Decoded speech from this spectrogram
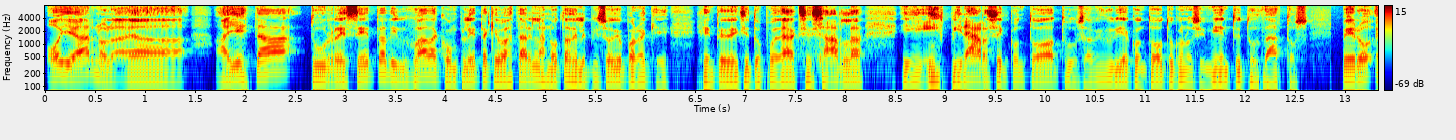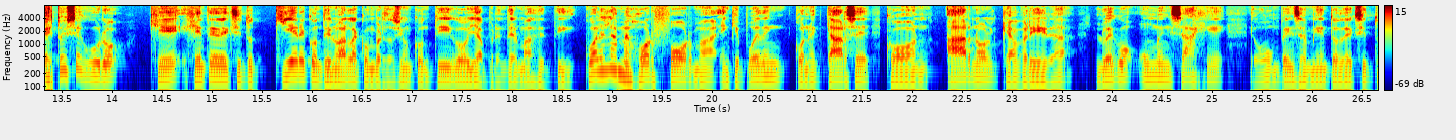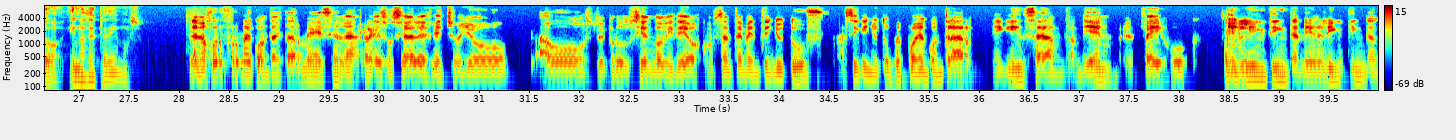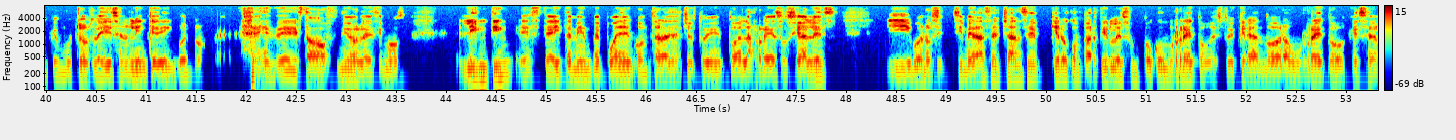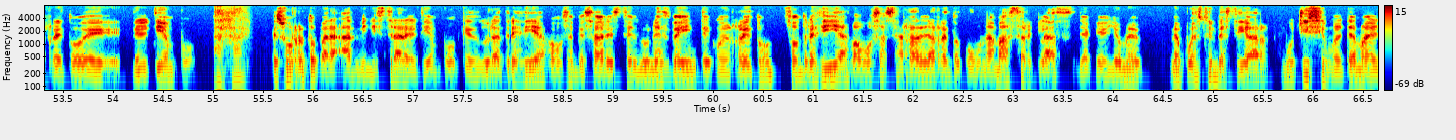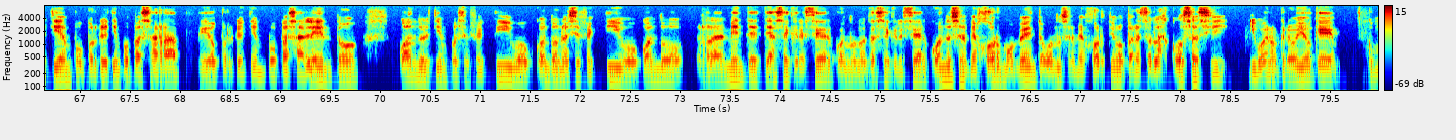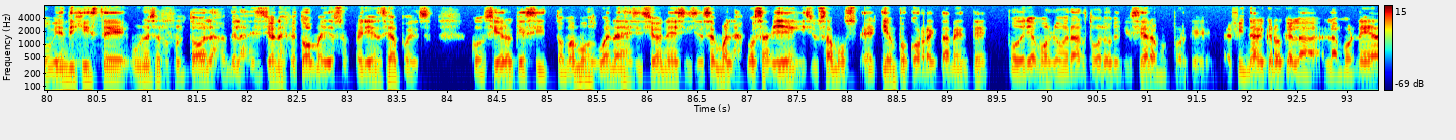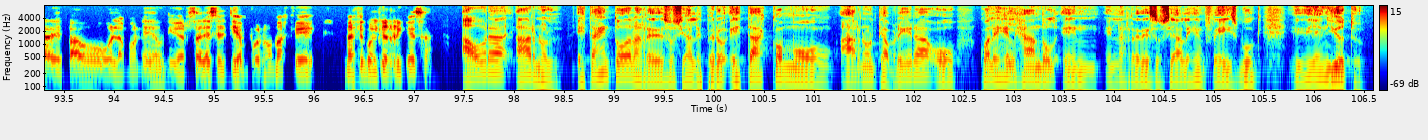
Oye, Arnold, uh, ahí está tu receta dibujada completa que va a estar en las notas del episodio para que gente de éxito pueda accesarla e inspirarse con toda tu sabiduría, con todo tu conocimiento y tus datos. Pero estoy seguro que gente de éxito quiere continuar la conversación contigo y aprender más de ti, ¿cuál es la mejor forma en que pueden conectarse con Arnold Cabrera? Luego un mensaje o un pensamiento de éxito y nos despedimos. La mejor forma de contactarme es en las redes sociales. De hecho, yo hago, estoy produciendo videos constantemente en YouTube, así que en YouTube me pueden encontrar, en Instagram también, en Facebook, en LinkedIn, también en LinkedIn, aunque muchos le dicen LinkedIn, bueno, de Estados Unidos le decimos LinkedIn, este, ahí también me pueden encontrar, de hecho estoy en todas las redes sociales. Y bueno, si, si, me das el chance, quiero compartirles un poco un reto. Estoy creando ahora un reto que es el reto de, del tiempo. Ajá. Es un reto para administrar el tiempo que dura tres días. Vamos a empezar este lunes 20 con el reto. Son tres días. Vamos a cerrar el reto con una masterclass, ya que yo me me he puesto a investigar muchísimo el tema del tiempo, por qué el tiempo pasa rápido, por qué el tiempo pasa lento, cuándo el tiempo es efectivo, cuándo no es efectivo, cuándo realmente te hace crecer, cuándo no te hace crecer, cuándo es el mejor momento, cuándo es el mejor tiempo para hacer las cosas. Y, y bueno, creo yo que como bien dijiste, uno es el resultado de las, de las decisiones que toma y de su experiencia, pues considero que si tomamos buenas decisiones y si hacemos las cosas bien y si usamos el tiempo correctamente, podríamos lograr todo lo que quisiéramos, porque al final creo que la, la moneda de pago o la moneda universal es el tiempo, ¿no? Más que, más que cualquier riqueza. Ahora, Arnold, estás en todas las redes sociales, pero ¿estás como Arnold Cabrera o cuál es el handle en, en las redes sociales, en Facebook y en YouTube?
